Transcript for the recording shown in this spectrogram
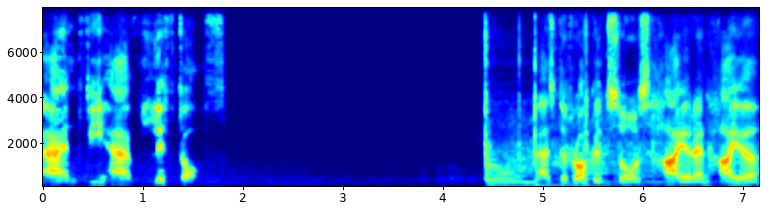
And we have liftoff. As the rocket soars higher and higher,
